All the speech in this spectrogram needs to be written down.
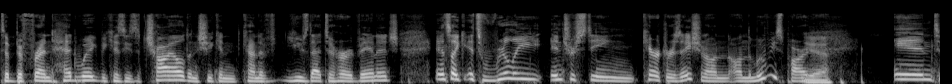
to befriend hedwig because he's a child and she can kind of use that to her advantage. And it's like it's really interesting characterization on on the movie's part. Yeah. and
